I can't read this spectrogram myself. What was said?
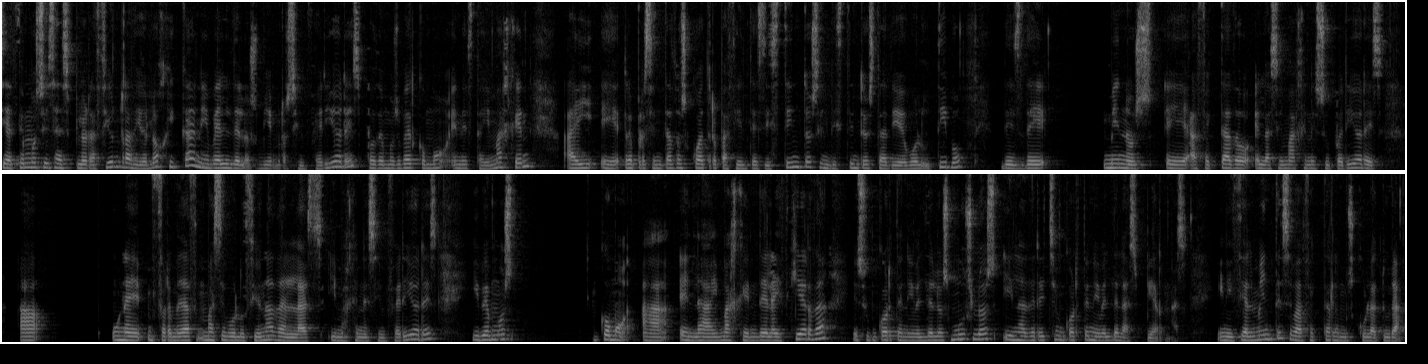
Si hacemos esa exploración radiológica a nivel de los miembros inferiores, podemos ver cómo en esta imagen hay eh, representados cuatro pacientes distintos en distinto estadio evolutivo, desde menos eh, afectado en las imágenes superiores a una enfermedad más evolucionada en las imágenes inferiores y vemos como en la imagen de la izquierda es un corte a nivel de los muslos y en la derecha un corte a nivel de las piernas. Inicialmente se va a afectar la musculatura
